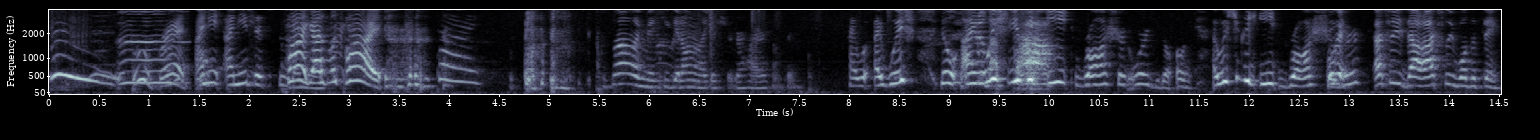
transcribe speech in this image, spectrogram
Woo! Ooh, Mm. bread. I need I need this food. Pie, guys, look pie. Pie. It's not like make you get on like a sugar high or something. I, w- I wish no I wish you could eat raw sugar. Where'd you go? Oh, I wish you could eat raw sugar. Okay, actually, that actually was a thing.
